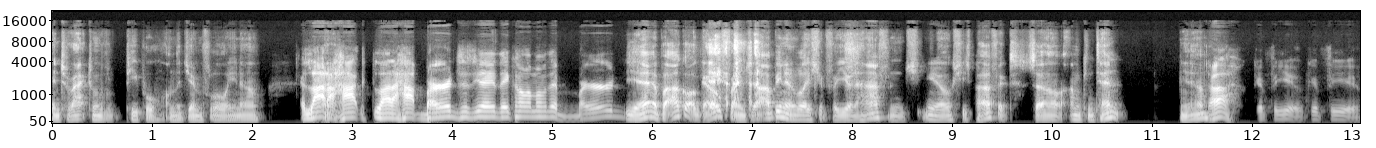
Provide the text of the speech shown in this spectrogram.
interacting with people on the gym floor. You know, A lot of hot, a lot of hot birds, as they they call them over there. Birds. Yeah, but I've got a girlfriend. I've been in a relationship for a year and a half, and she- you know she's perfect. So I'm content. You know, Ah, good for you. Good for you.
